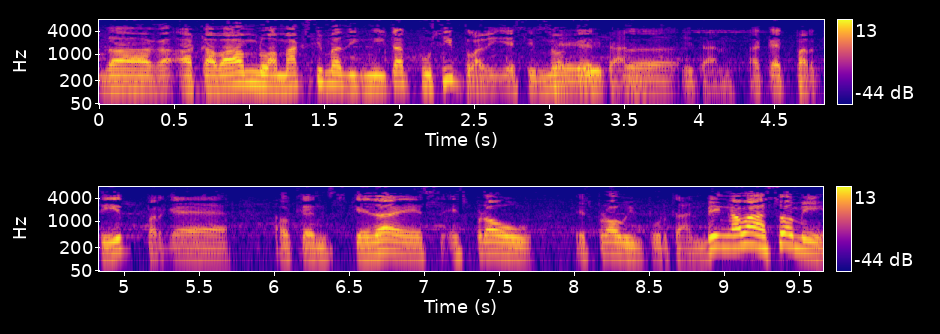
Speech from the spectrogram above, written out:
d'acabar amb la màxima dignitat possible, diguéssim, no? Sí, aquest, i tant, eh, i tant. aquest partit, perquè el que ens queda és, és, prou, és prou important. Vinga, va, som-hi.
